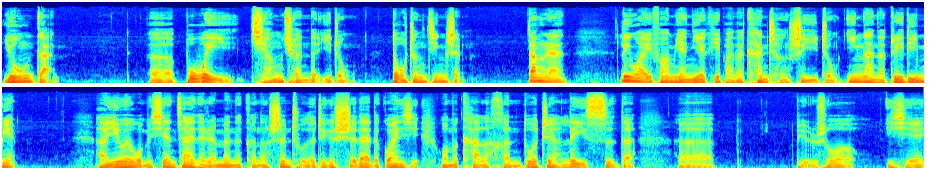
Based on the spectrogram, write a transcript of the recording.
勇敢，呃，不畏强权的一种斗争精神。当然，另外一方面，你也可以把它看成是一种阴暗的对立面。啊，因为我们现在的人们呢，可能身处的这个时代的关系，我们看了很多这样类似的，呃，比如说一些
